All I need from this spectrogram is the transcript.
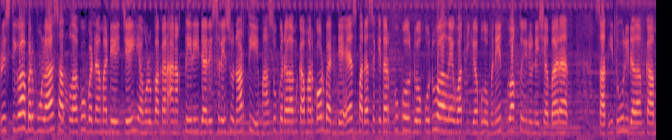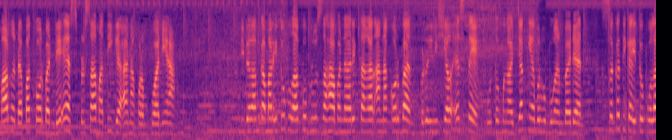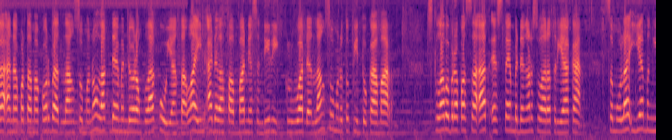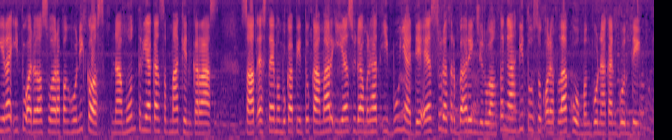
Peristiwa bermula saat pelaku bernama DJ yang merupakan anak tiri dari Sri Sunarti masuk ke dalam kamar korban DS pada sekitar pukul 22 lewat 30 menit waktu Indonesia Barat. Saat itu di dalam kamar terdapat korban DS bersama tiga anak perempuannya. Di dalam kamar itu pelaku berusaha menarik tangan anak korban berinisial ST untuk mengajaknya berhubungan badan. Seketika itu pula anak pertama korban langsung menolak dan mendorong pelaku yang tak lain adalah pamannya sendiri keluar dan langsung menutup pintu kamar. Setelah beberapa saat ST mendengar suara teriakan. Semula ia mengira itu adalah suara penghuni kos, namun teriakan semakin keras. Saat ST membuka pintu kamar, ia sudah melihat ibunya DS sudah terbaring di ruang tengah ditusuk oleh pelaku menggunakan gunting.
